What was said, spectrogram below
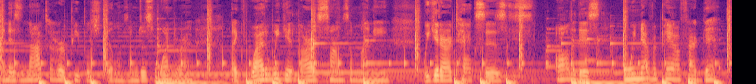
And it's not to hurt people's feelings. I'm just wondering, like, why do we get large sums of money? We get our taxes, this, all of this, and we never pay off our debt.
